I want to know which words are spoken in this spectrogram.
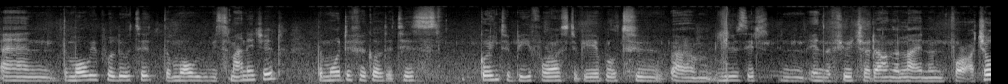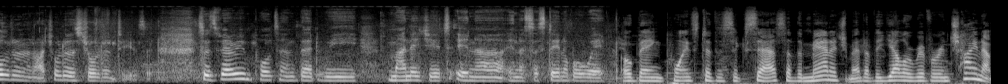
And the more we pollute it, the more we mismanage it, the more difficult it is going to be for us to be able to um, use it in, in, the future down the line and for our children and our children's children to use it. So it's very important that we manage it in a, in a sustainable way. Obeng points to the success of the management of the Yellow River in China.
